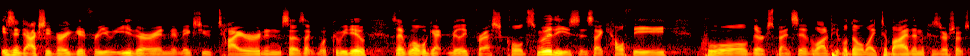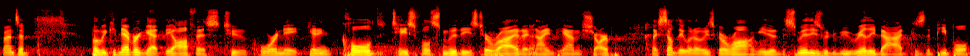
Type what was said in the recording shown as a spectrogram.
isn't actually very good for you either, and it makes you tired. And so I was like, what could we do? It's like, well, we'll get really fresh cold smoothies. It's like healthy, cool. They're expensive. A lot of people don't like to buy them because they're so expensive but we could never get the office to coordinate getting cold, tasteful smoothies to arrive at 9 p.m. sharp. Like something would always go wrong. Either the smoothies would be really bad because the people,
